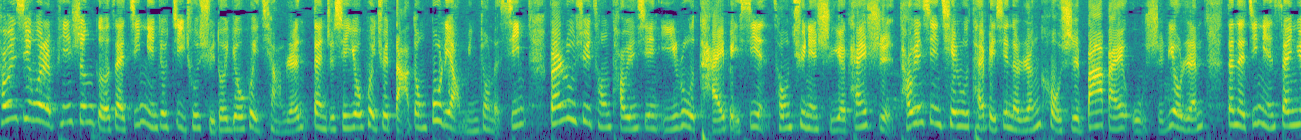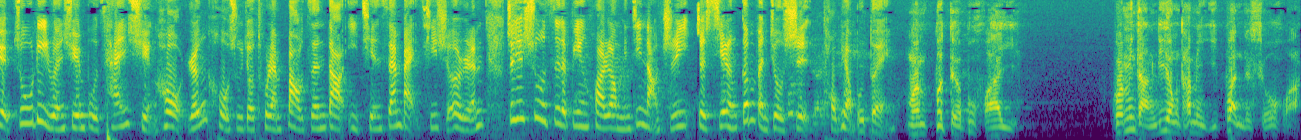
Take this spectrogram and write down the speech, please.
桃园县为了拼升格，在今年就寄出许多优惠抢人，但这些优惠却打动不了民众的心，反而陆续从桃园县移入台北县。从去年十月开始，桃园县迁入台北县的人口是八百五十六人，但在今年三月朱立伦宣布参选后，人口数就突然暴增到一千三百七十二人。这些数字的变化让民进党质疑，这些人根本就是投票不对。我们不得不怀疑。国民党利用他们一贯的手法，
